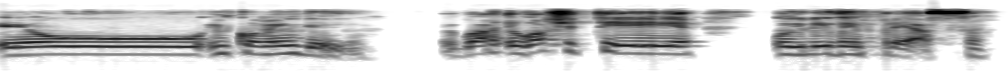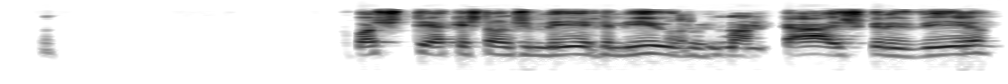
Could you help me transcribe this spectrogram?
Eu encomendei. Eu gosto, eu gosto de ter o um livro impresso. Gosto de ter a questão de ler livros, Ah, marcar, escrever.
